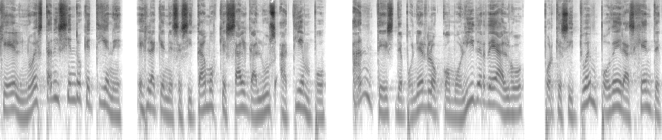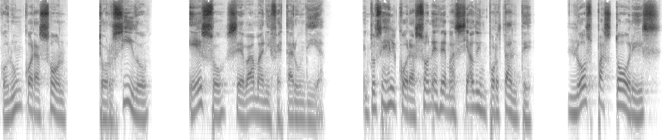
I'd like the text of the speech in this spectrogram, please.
que él no está diciendo que tiene es la que necesitamos que salga a luz a tiempo antes de ponerlo como líder de algo, porque si tú empoderas gente con un corazón torcido, eso se va a manifestar un día. Entonces el corazón es demasiado importante. Los pastores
